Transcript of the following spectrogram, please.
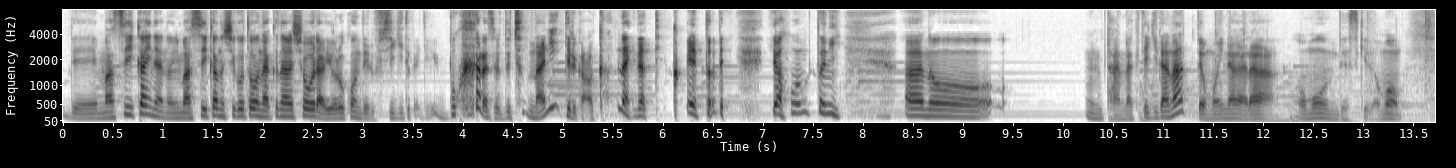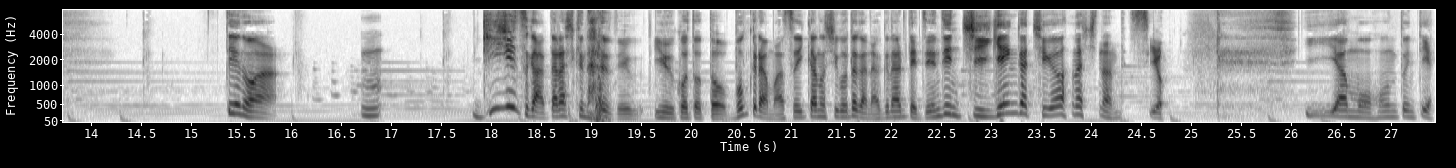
で麻酔科医なのに麻酔科の仕事をなくなる将来を喜んでる不思議とか言って僕からするとちょっと何言ってるか分かんないなっていうコメントでいや本当にあのうん、短絡的だなって思いながら思うんですけどもっていうのは技術が新しくなるということと僕ら麻酔科の仕事がなくなるって全然次元が違う話なんですよ。いやもう本当にいや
